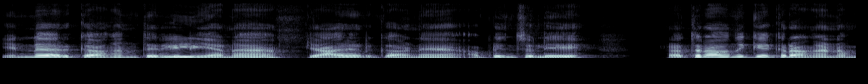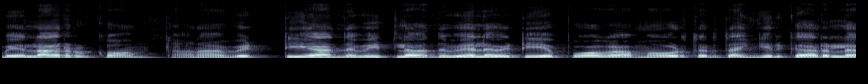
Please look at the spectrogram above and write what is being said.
என்ன இருக்காங்கன்னு தெரியலையாண்ணே யார் இருக்கான்னு அப்படின்னு சொல்லி ரத்னா வந்து கேட்குறாங்க நம்ம எல்லாரும் இருக்கோம். ஆனால் வெட்டியாக அந்த வீட்டில் வந்து வேலை வெட்டியே போகாமல் ஒருத்தர் தங்கியிருக்காருல்ல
